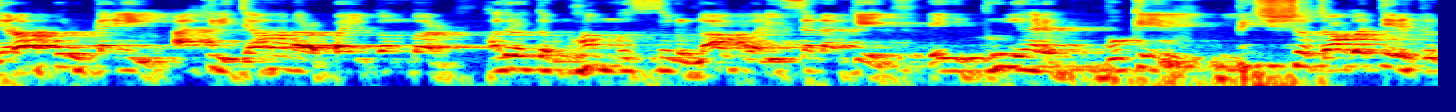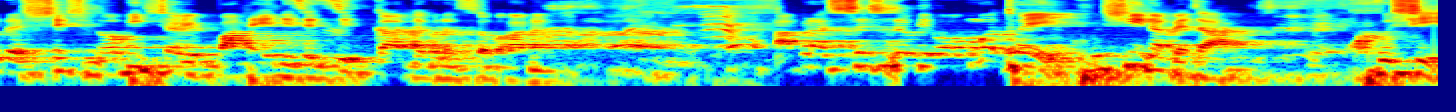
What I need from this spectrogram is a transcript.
যে কারিম আখিরি জামানার পাইগম্বর হযরত মুহাম্মদ সাল্লাল্লাহু আলাইহি সাল্লামকে এই দুনিয়ার বুকে বিশ্ব জগতের জন্য শেষ নবী হিসাবে পাঠিয়ে দিয়েছে। চিৎকার বলেন, সুবহানাল্লাহ। আমরা শেষ নবীর উম্মত হয়ে খুশি না বেজা? খুশি।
